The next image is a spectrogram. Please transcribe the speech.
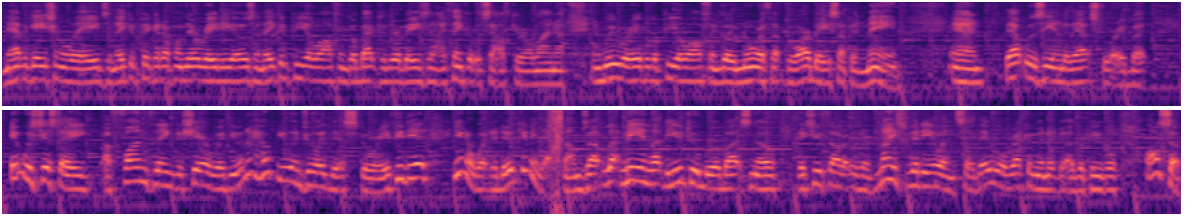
navigational aids, and they could pick it up on their radios and they could peel off and go back to their base, and I think it was South Carolina, and we were able to peel off and go north up to our base up in Maine. And that was the end of that story. But it was just a, a fun thing to share with you, and I hope you enjoyed this story. If you did, you know what to do. Give me that thumbs up. Let me and let the YouTube robots know that you thought it was a nice video, and so they will recommend it to other people. Also,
